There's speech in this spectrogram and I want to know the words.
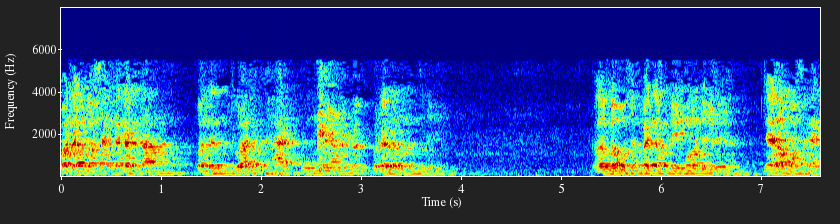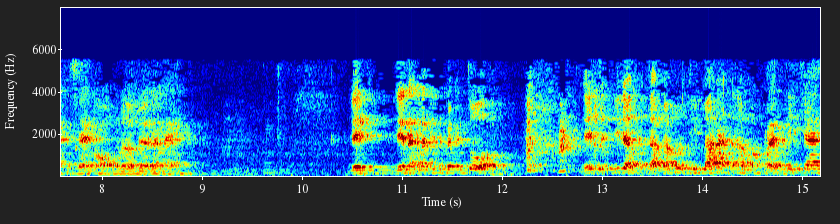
pada masa akan datang penentuan had umur Perdana Menteri. Kalau baru sampai 65 je dia. Jangan lama sangat kesian kau muda dia nak naik. Dia, dia nak mati sampai ketua. Jadi tidak tak bagus di barat telah mempraktikkan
